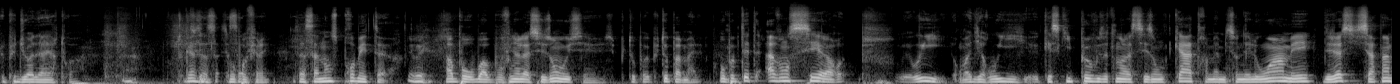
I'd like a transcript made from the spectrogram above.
le plus dur derrière toi. En tout cas, ça, mon préféré. ça s'annonce prometteur. Oui. Ah, pour, bah, pour finir la saison, oui, c'est plutôt, pas- plutôt pas mal. On peut peut-être avancer, alors, pff, oui, on va dire oui, qu'est-ce qui peut vous attendre dans la saison 4, même si on est loin, mais déjà, si certains,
